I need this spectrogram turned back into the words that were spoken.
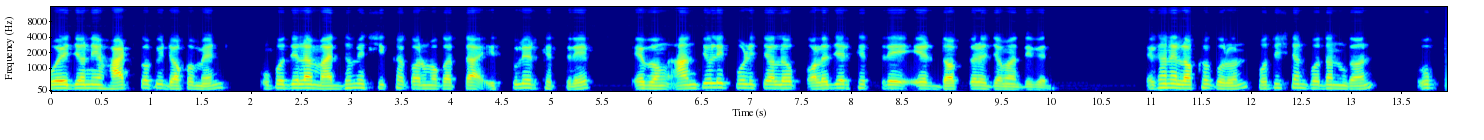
প্রয়োজনীয় হার্ড কপি ডকুমেন্ট উপজেলা মাধ্যমিক শিক্ষা কর্মকর্তা স্কুলের ক্ষেত্রে এবং আঞ্চলিক পরিচালক কলেজের ক্ষেত্রে এর দপ্তরে জমা দিবেন। এখানে লক্ষ্য করুন, প্রতিষ্ঠান প্রধানগণ উক্ত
